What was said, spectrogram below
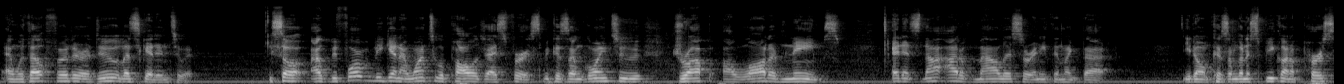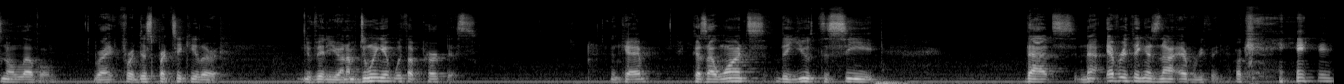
And without further ado, let's get into it. So, uh, before we begin, I want to apologize first because I'm going to drop a lot of names. And it's not out of malice or anything like that, you know, because I'm going to speak on a personal level, right, for this particular video. And I'm doing it with a purpose, okay? Because I want the youth to see that not everything is not everything okay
